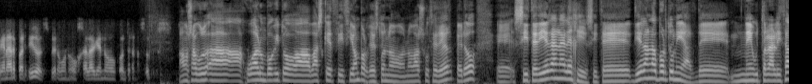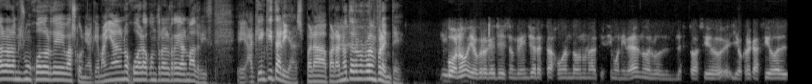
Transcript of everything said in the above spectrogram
ganar partidos, pero bueno, ojalá que no contra nosotros. Vamos a, a jugar un poquito a básquet ficción porque esto no, va a suceder, pero eh, si te dieran a elegir, si te dieran la oportunidad de neutralizar ahora mismo un jugador de Basconia que mañana no jugara contra el Real Madrid, eh, ¿a quién quitarías para, para no tenerlo enfrente? Bueno, yo creo que Jason Granger está jugando en un altísimo nivel, ¿no? esto ha sido, yo creo que ha sido el,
